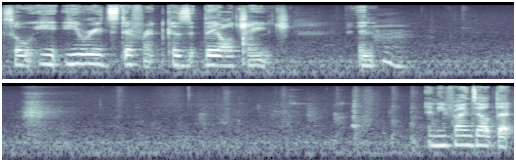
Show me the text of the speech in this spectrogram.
So he, he reads different because they all change. And and he finds out that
